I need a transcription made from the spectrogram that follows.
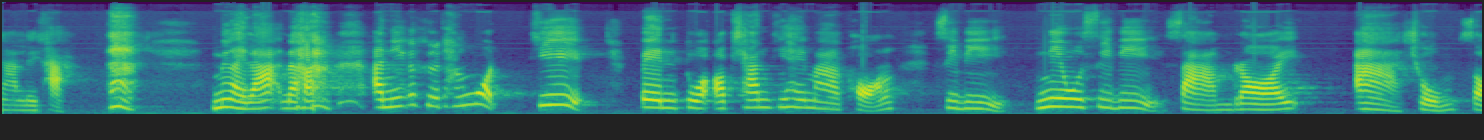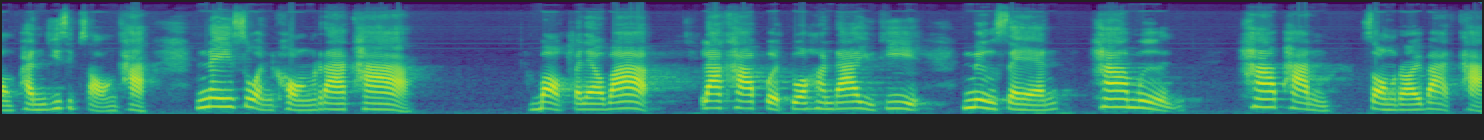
งานเลยค่ะ เหนื่อยละนะคะ อันนี้ก็คือทั้งหมดที่เป็นตัวออปชันที่ให้มาของ CB New CB 300อ่าโฉม 2022 ค่ะ ในส่วนของราคา บอกไปแล้วว่า ราคาเปิดตัว Honda อยู่ที่ 155,200 บาทค่ะ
